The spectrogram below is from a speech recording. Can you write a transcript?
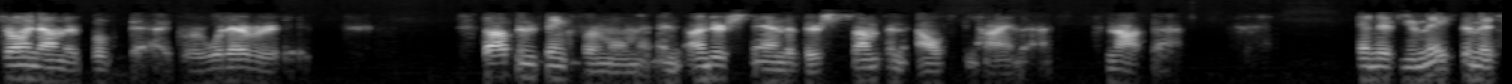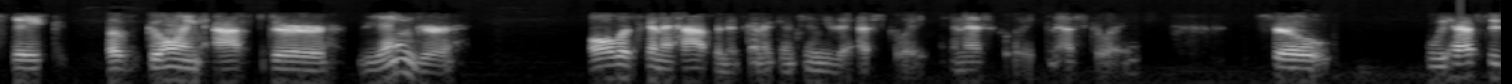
throwing down their book bag or whatever it is, stop and think for a moment and understand that there's something else behind that. It's not that. And if you make the mistake of going after the anger, all that's going to happen is going to continue to escalate and escalate and escalate. So we have to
